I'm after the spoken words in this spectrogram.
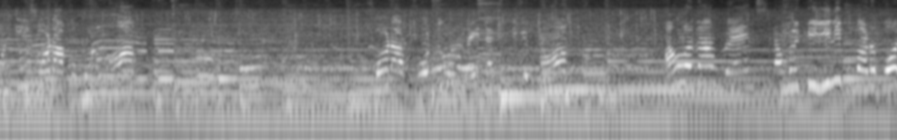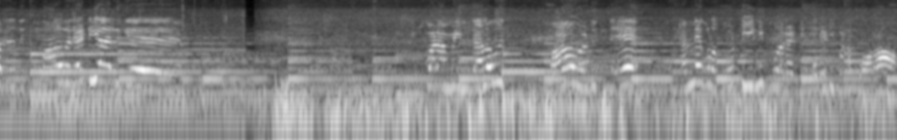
கொஞ்சம் சோடாப்பு போடணும். சோடா போட்டு ஒரு லைட்டாக கிண்டிக்கிறோம் அவ்வளோதான் ஃப்ரெண்ட்ஸ் நம்மளுக்கு இனிப்பு வடை போடுறதுக்கு மாவு ரெடியா இருக்கு. மாவு எண்ணெய் எண்ணெய்க்குள்ள போட்டு இனிப்பு ரெடி ரெடி பண்ண போறோம்.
